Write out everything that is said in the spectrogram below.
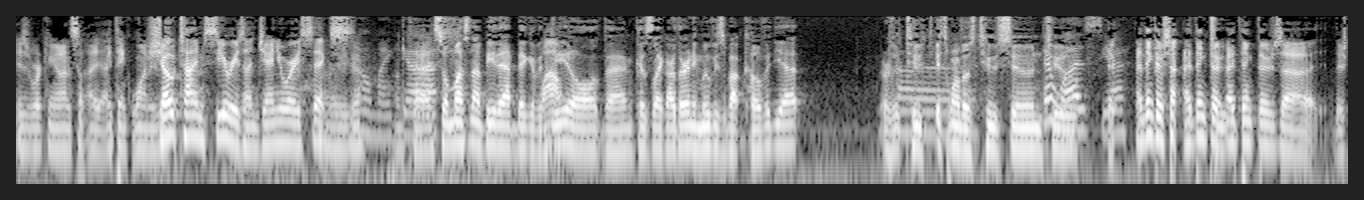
is working on. So I, I think one is Showtime series on January sixth. it. Oh my Okay, gosh! so it must not be that big of a Wow. deal then, because like, are there any movies about COVID yet? Or is it too? it's one of those too soon. there too. was, yeah. I think there's. some- I think there, Two- I think there's. Uh, there's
